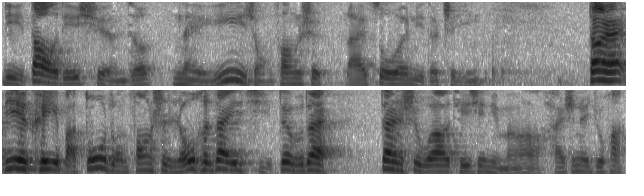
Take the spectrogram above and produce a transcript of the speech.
你到底选择哪一种方式来作为你的止盈。当然，你也可以把多种方式糅合在一起，对不对？但是我要提醒你们啊，还是那句话，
